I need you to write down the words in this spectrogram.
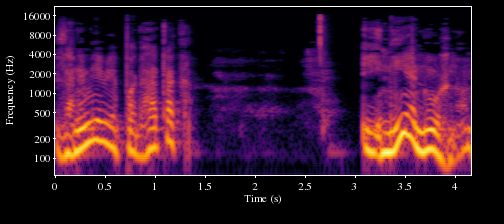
Zanimljiv je podatak i nije nužno,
